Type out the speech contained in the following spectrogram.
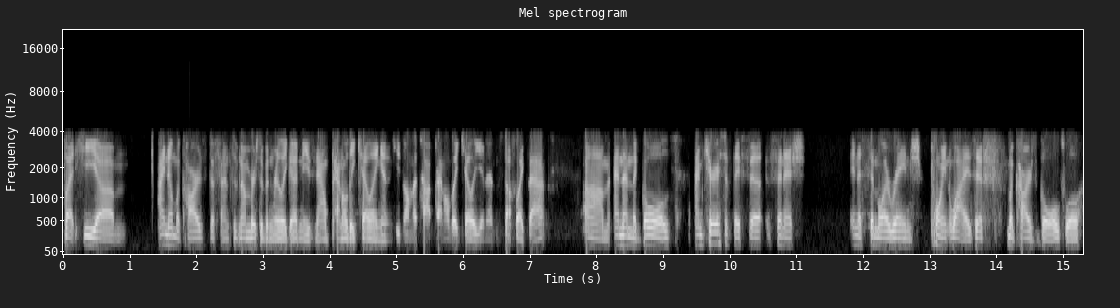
but he, um, I know Makar's defensive numbers have been really good, and he's now penalty killing, and he's on the top penalty kill unit and stuff like that. Um, and then the goals, I'm curious if they fi- finish in a similar range point wise. If Makar's goals will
